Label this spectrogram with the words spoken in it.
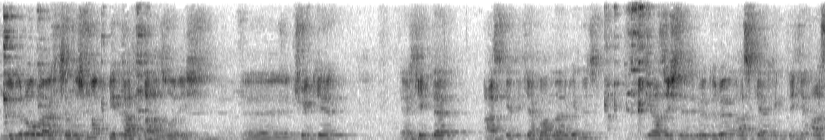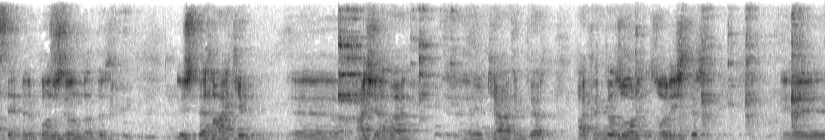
Müdür olarak çalışmak bir kat daha zor iş. E, çünkü erkekler askerlik yapanlar bilir. Yaz işleri müdürü askerlikteki askerlerin pozisyonundadır. Üstte hakim, e, aşağıda e, katipler. Hakikaten zor zor iştir. E,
